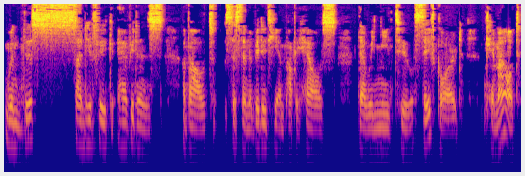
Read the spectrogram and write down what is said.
when this scientific evidence about sustainability and public health that we need to safeguard came out,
